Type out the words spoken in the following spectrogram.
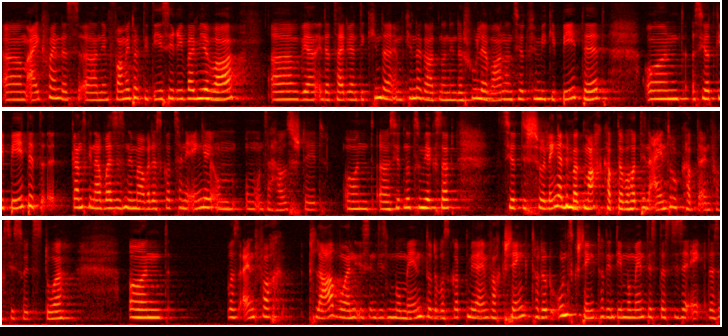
ähm, eingefallen, dass äh, an dem Vormittag die Desiree bei mir war, äh, in der Zeit, während die Kinder im Kindergarten und in der Schule waren und sie hat für mich gebetet und sie hat gebetet, ganz genau weiß ich es nicht mehr, aber dass Gott seine Engel um, um unser Haus steht. Und äh, sie hat nur zu mir gesagt, sie hat das schon länger nicht mehr gemacht gehabt, aber hat den Eindruck gehabt, einfach, sie soll jetzt da. Und was einfach klar geworden ist in diesem Moment oder was Gott mir einfach geschenkt hat oder uns geschenkt hat in dem Moment, ist, dass, diese, dass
